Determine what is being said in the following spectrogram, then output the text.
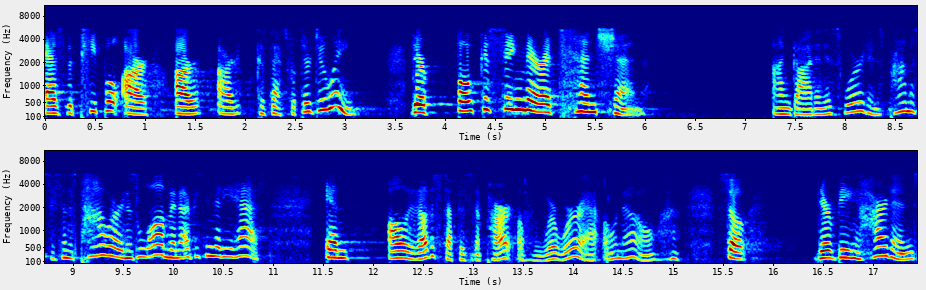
As the people are, are, are, because that's what they're doing. They're focusing their attention on God and His Word and His promises and His power and His love and everything that He has. And all of that other stuff isn't a part of where we're at. Oh no. So they're being hardened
